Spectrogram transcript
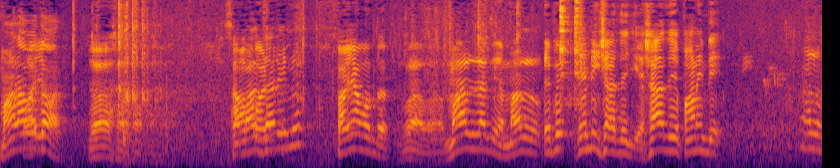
માણા વદર. હા હા હા આ માલધારીનું ભાયા વગર વાહ વાહ. માલ લાગે માલ. એ ભાઈ સાદે છે. સાદે પાણી દે. હાલો.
